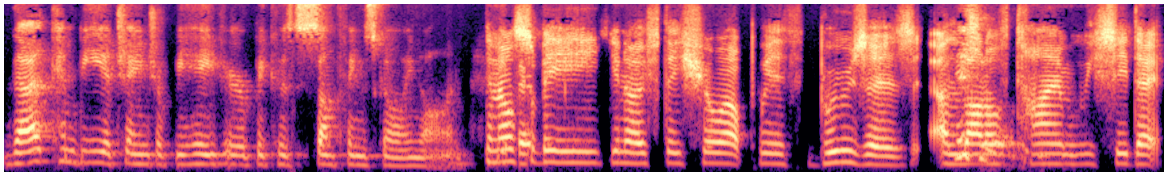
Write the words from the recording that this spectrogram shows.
that can be a change of behavior because something's going on. It Can also be, you know, if they show up with bruises, a Visual. lot of time we see that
